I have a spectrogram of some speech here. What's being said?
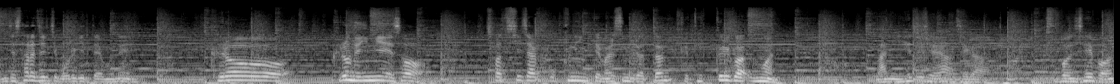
언제 사라질지 모르기 때문에 그러, 그런 의미에서 첫 시작 오프닝 때 말씀드렸던 그 댓글과 응원 많이 해주셔야 제가 두 번, 세 번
